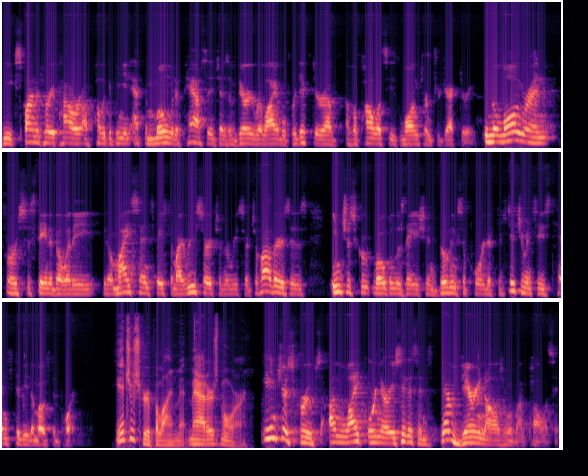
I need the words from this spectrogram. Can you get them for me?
the explanatory power of public opinion at the moment of passage as a very reliable predictor of, of a policy's long-term trajectory. In the long run, for sustainability, you know, my sense based on my research and the research of others is interest group mobilization, building support of constituencies tends to be the most important. Interest group alignment matters more. Interest groups, unlike ordinary citizens, they're very knowledgeable about policy,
